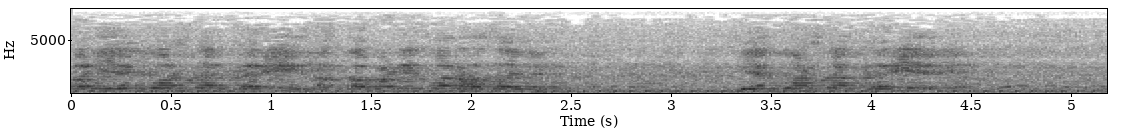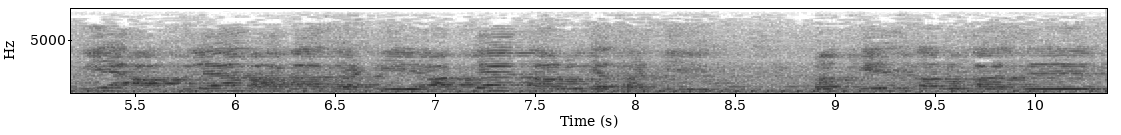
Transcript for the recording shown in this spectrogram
पण एक गोष्ट खरी दत्ता पाटील पण हसायले. एक गोष्ट खरी आहे की आपल्या भागासाठी आपल्या तालुक्यासाठी मग केस तालुका असेल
